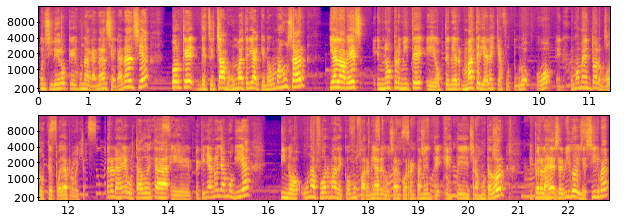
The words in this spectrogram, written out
considero que es una ganancia, ganancia, porque desechamos un material que no vamos a usar y a la vez eh, nos permite eh, obtener materiales que a futuro o en este momento a lo mejor usted puede aprovechar. Espero les haya gustado esta eh, pequeña, no llamo guía, sino una forma de cómo farmear y usar correctamente este transmutador. Espero les haya servido y les sirva.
